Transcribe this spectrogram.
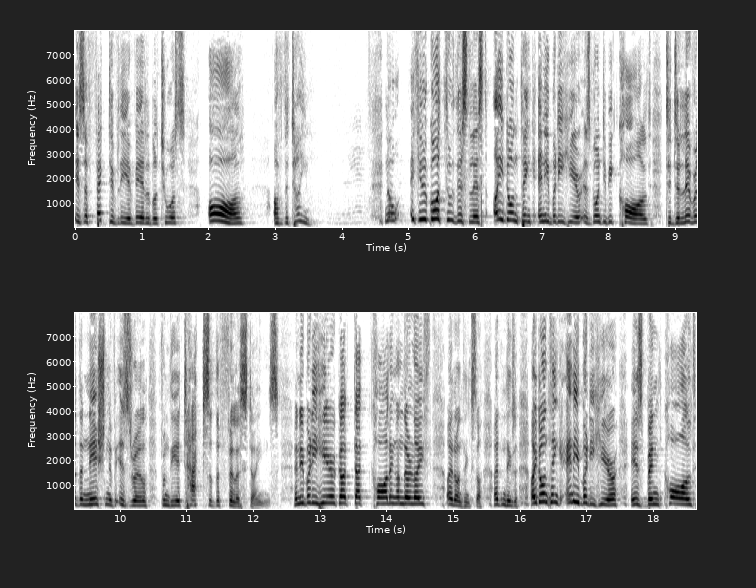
is effectively available to us all of the time. Now, if you go through this list, I don't think anybody here is going to be called to deliver the nation of Israel from the attacks of the Philistines. Anybody here got that calling on their life? I don't think so. I don't think so. I don't think anybody here has been called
